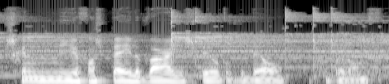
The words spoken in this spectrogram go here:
verschillende manieren van spelen waar je speelt op de bel op de rand.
